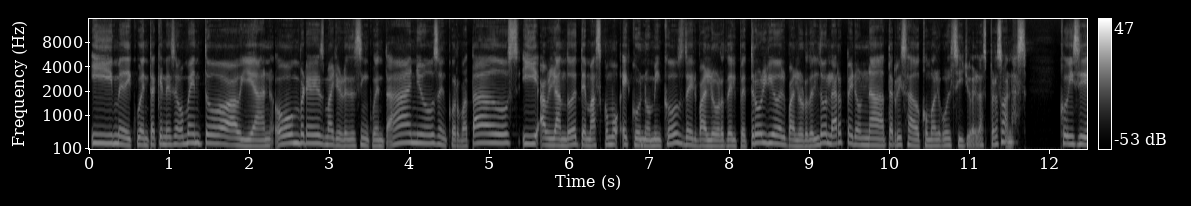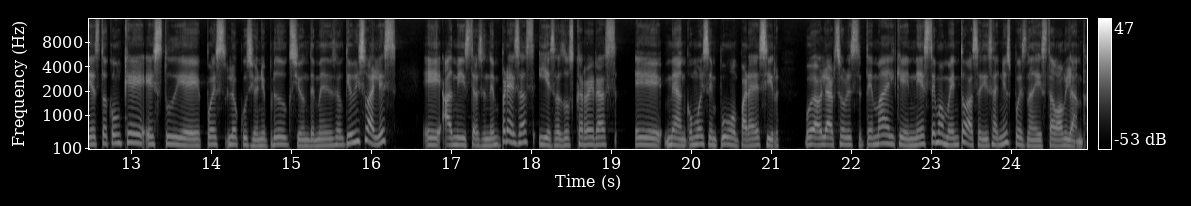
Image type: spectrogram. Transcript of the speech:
Y me di cuenta que en ese momento habían hombres mayores de 50 años, encorbatados y hablando de temas como económicos, del valor del petróleo, del valor del dólar, pero nada aterrizado como al bolsillo de las personas. Coincide esto con que estudié pues locución y producción de medios audiovisuales, eh, administración de empresas y esas dos carreras eh, me dan como ese empujón para decir, voy a hablar sobre este tema del que en este momento, hace 10 años, pues nadie estaba hablando.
